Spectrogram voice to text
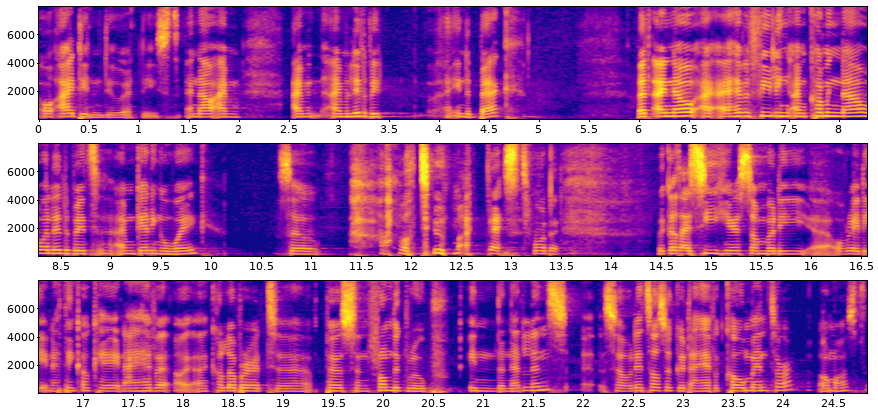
or I didn't do at least. And now I'm I'm I'm a little bit in the back. But I know I, I have a feeling I'm coming now a little bit. I'm getting awake, so I will do my best for the because I see here somebody uh, already, and I think, okay, and I have a, a, collaborate uh, person from the group in the Netherlands, uh, so that's also good. I have a co-mentor almost,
